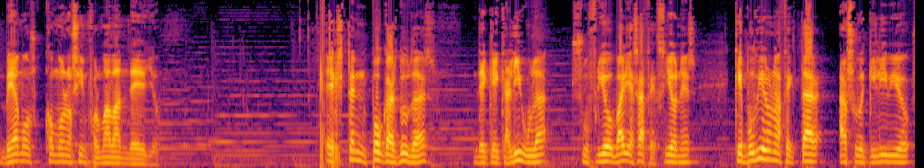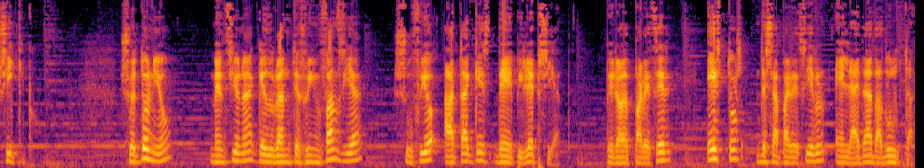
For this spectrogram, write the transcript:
Veamos cómo nos informaban de ello. Existen pocas dudas de que Calígula sufrió varias afecciones que pudieron afectar a su equilibrio psíquico. Suetonio menciona que durante su infancia sufrió ataques de epilepsia, pero al parecer estos desaparecieron en la edad adulta,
